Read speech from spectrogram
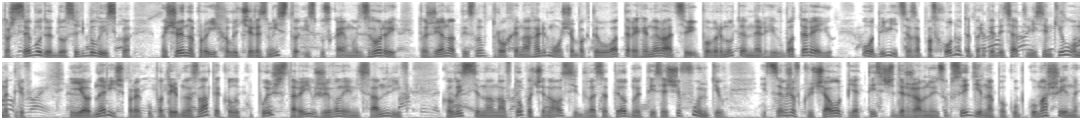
Тож це буде досить близько. Ми щойно проїхали через місто і спускаємось згори. Тож я натиснув трохи на гальмо, щоб активувати регенерацію і повернути енергію в батарею. О, дивіться, запас ходу тепер 58 кілометрів. І є одна річ, про яку потрібно знати, коли купуєш старий вживаний Nissan Leaf. Колись ціна на авто починалася від 21 тисячі фунтів, і це вже включало 5 тисяч державної субсидії на покупку машини.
